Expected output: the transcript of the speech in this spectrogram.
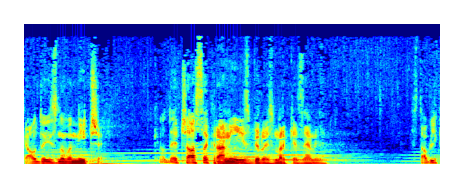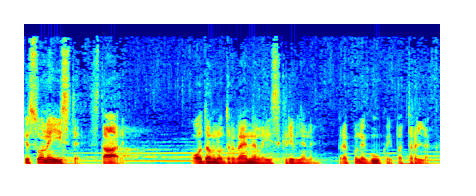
kao da iznova niče, kao da je časak ranije izbilo iz mrke zemlje. Stabljike su one iste, stare, odavno drvenele, iskrivljene, prepune guka i patrljaka.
